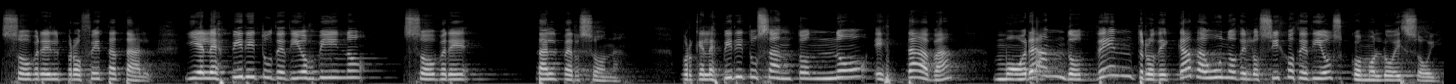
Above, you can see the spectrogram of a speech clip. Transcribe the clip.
sobre el profeta tal, y el Espíritu de Dios vino sobre tal persona, porque el Espíritu Santo no estaba morando dentro de cada uno de los hijos de Dios como lo es hoy.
